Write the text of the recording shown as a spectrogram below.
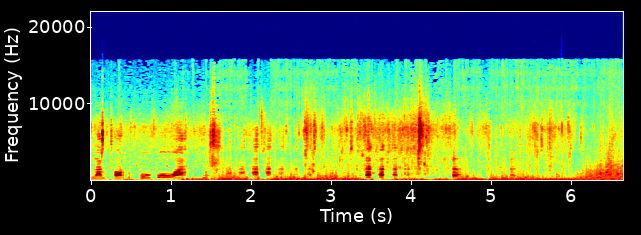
làm thọt của phố phố à đây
